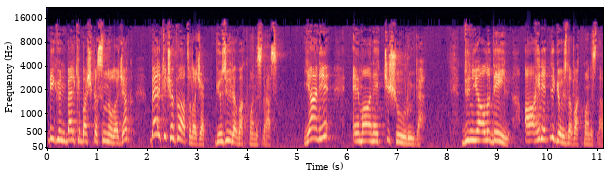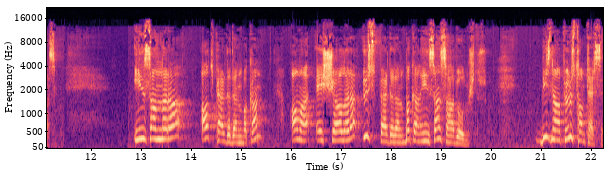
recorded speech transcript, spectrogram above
bir gün belki başkasının olacak, belki çöpe atılacak gözüyle bakmanız lazım. Yani emanetçi şuuruyla. Dünyalı değil, ahiretli gözle bakmanız lazım. İnsanlara alt perdeden bakan ama eşyalara üst perdeden bakan insan sahabe olmuştur. Biz ne yapıyoruz? Tam tersi.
